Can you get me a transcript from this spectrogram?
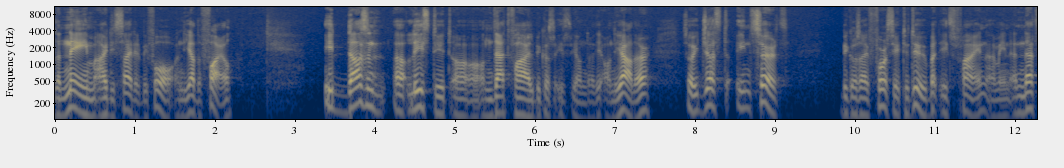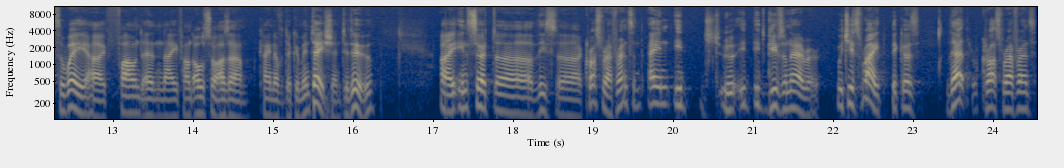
the name I decided before on the other file, it doesn't uh, list it uh, on that file because it's on the, on the other. So it just inserts because I force it to do, but it's fine. I mean, and that's the way I found, and I found also as a kind of documentation to do. I insert uh, this uh, cross-reference and, and it, it, it gives an error, which is right because that cross-reference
